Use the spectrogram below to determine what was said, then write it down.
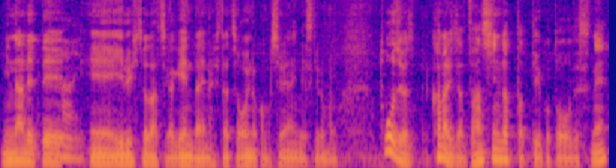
見慣れて、はい、えー、いる人たちが現代の人たち多いのかもしれないんですけども当時はかなりじゃあ斬新だったっていうことですね。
